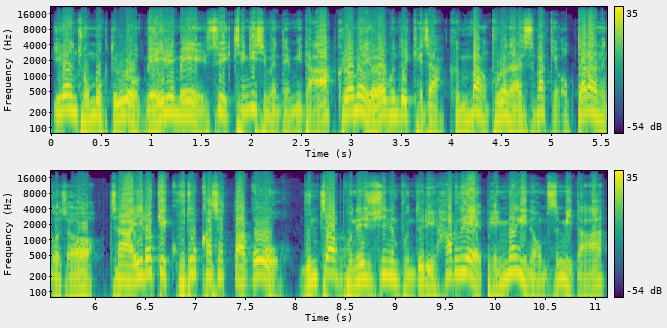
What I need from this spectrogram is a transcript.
이런 종목들로 매일매일 수익 챙기시면 됩니다. 그러면 여러분들 계좌 금방 불어날 수밖에 없다라는 거죠. 자 이렇게 구독하셨다고 문자 보내주시는 분들이 하루에 100명이 넘습니다.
